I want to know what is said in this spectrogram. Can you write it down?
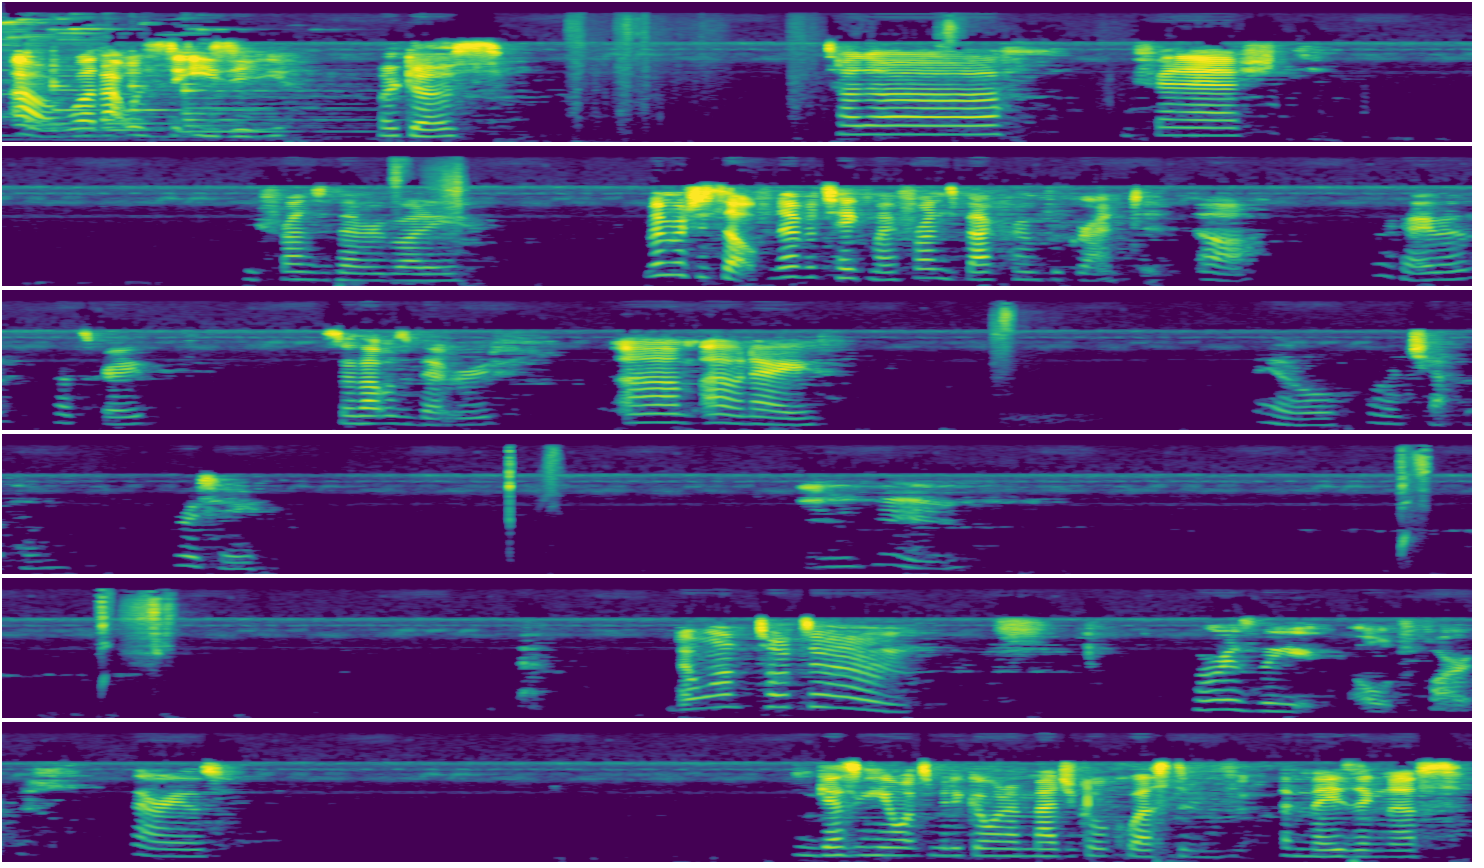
Oh, well that was easy. I guess. Ta-da! We finished. Be friends with everybody. Remember to self, never take my friends back home for granted. Ah. Okay then, that's great. So that was a bit rude. Um, oh no. Ew, I want to chat with him. Where is he? Mm-hmm. Don't want to talk to him. Where is the old fart? There he is. I'm guessing he wants me to go on a magical quest of amazingness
